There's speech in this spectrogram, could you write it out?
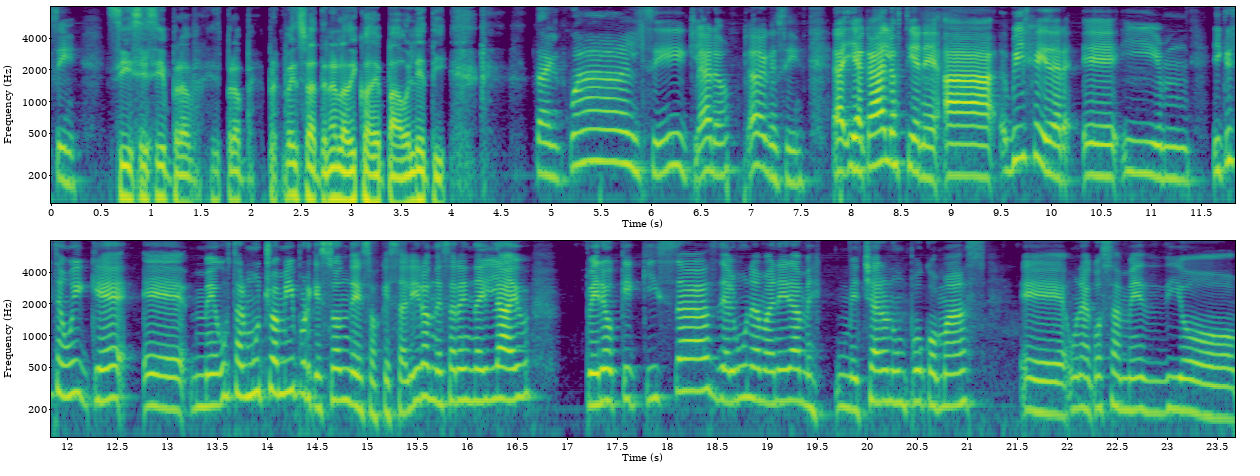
Sí, sí, sí, sí, pro- pro- propenso a tener los discos de Paoletti. Tal cual, sí, claro, claro que sí. Ah, Y acá los tiene a Bill Hader eh, y, mm, y Kristen Wiig que eh, me gustan mucho a mí porque son de esos que salieron de Saturday Night Live, pero que quizás de alguna manera me, me echaron un poco más eh, una cosa medio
